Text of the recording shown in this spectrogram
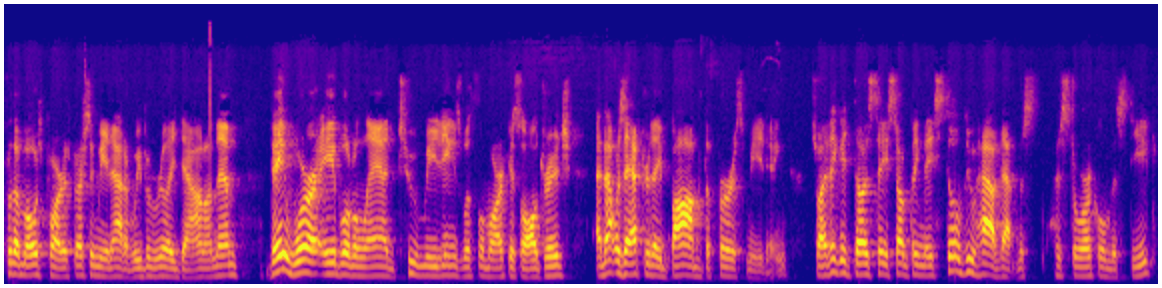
for the most part, especially me and Adam, we've been really down on them. They were able to land two meetings with Lamarcus Aldridge and that was after they bombed the first meeting. So I think it does say something. They still do have that mis- historical mystique,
